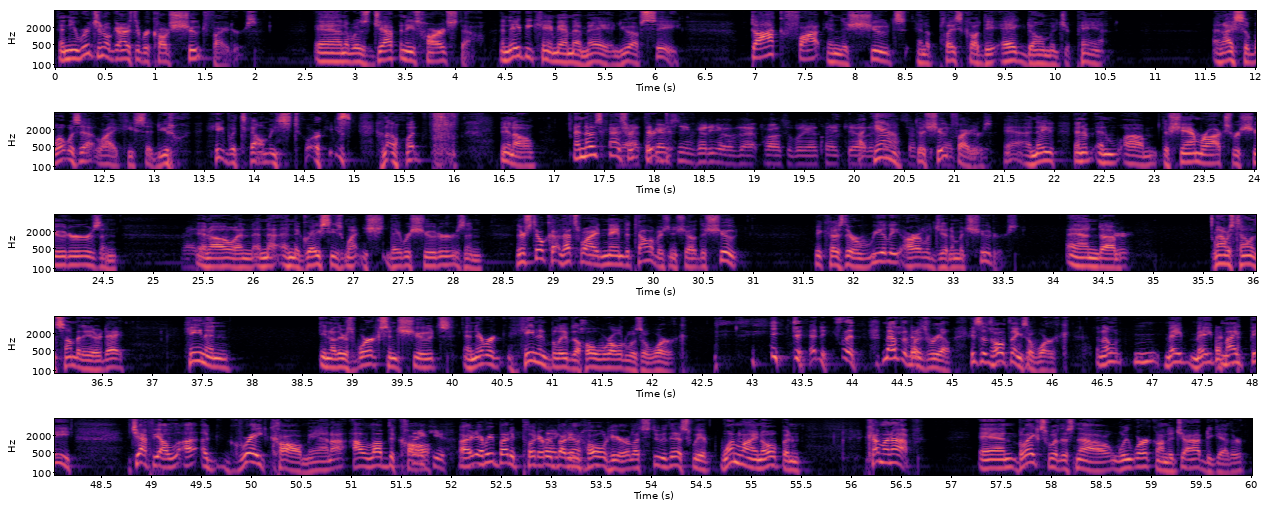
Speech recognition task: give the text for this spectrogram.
and the original guys that were called shoot fighters, and it was Japanese hardstyle, and they became MMA and UFC. Doc fought in the shoots in a place called the Egg Dome in Japan. And I said, "What was that like?" He said, "You." Don't, he would tell me stories, and I went, you know. And those guys yeah, are I think I've seen video of that possibly i think yeah uh, the yeah, tennis stuff the shoot fighters. Yeah, and they and and um, the Shamrocks were shooters, and Right. you know, and and and the Gracies went and sh- they were shooters, and they're still. That's why I named the television show the Shoot, because there really are legitimate shooters. And um, I was telling somebody the other day, Heenan, you know, there's works and shoots, and there were Heenan believed the whole world was a work. he did. He said nothing was real. He said the whole thing's a work. You know, may, may, might be. Jeffy, a, a great call, man. I, I love the call. Thank you. All right, everybody, put everybody on hold here. Let's do this. We have one line open coming up, and Blake's with us now. We work on the job together.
